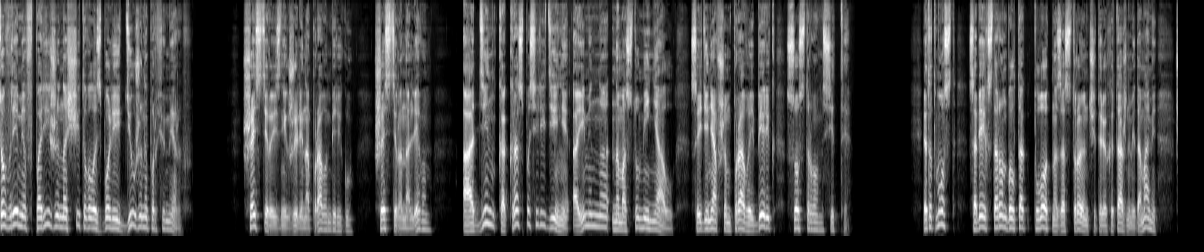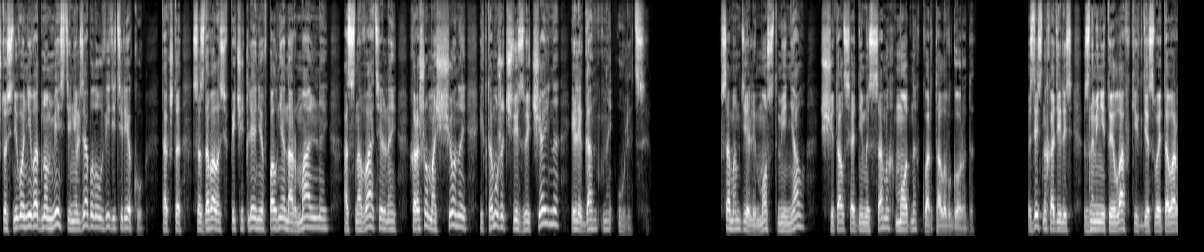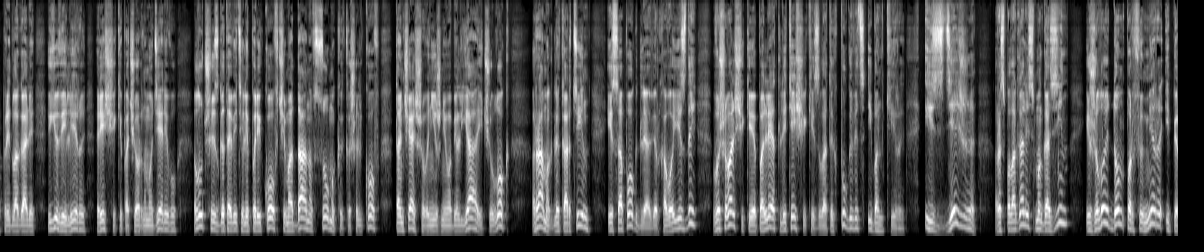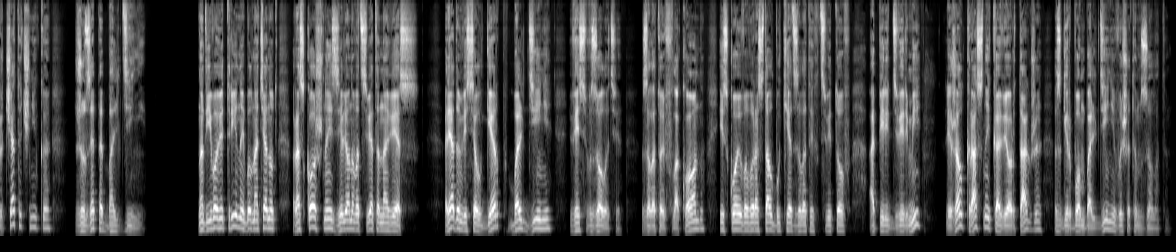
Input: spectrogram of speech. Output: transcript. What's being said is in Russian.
то время в Париже насчитывалось более дюжины парфюмеров. Шестеро из них жили на правом берегу, шестеро на левом, а один как раз посередине, а именно на мосту Менял, соединявшем правый берег с островом Сите. Этот мост с обеих сторон был так плотно застроен четырехэтажными домами, что с него ни в одном месте нельзя было увидеть реку, так что создавалось впечатление вполне нормальной, основательной, хорошо мощеной и к тому же чрезвычайно элегантной улицы. В самом деле мост менял считался одним из самых модных кварталов города. Здесь находились знаменитые лавки, где свой товар предлагали ювелиры, резчики по черному дереву, лучшие изготовители париков, чемоданов, сумок и кошельков, тончайшего нижнего белья и чулок, рамок для картин и сапог для верховой езды, вышивальщики эполет, летейщики золотых пуговиц и банкиры. И здесь же располагались магазин и жилой дом парфюмера и перчаточника Джузеппе Бальдини. Над его витриной был натянут роскошный зеленого цвета навес. Рядом висел герб Бальдини, весь в золоте. Золотой флакон, из коего вырастал букет золотых цветов, а перед дверьми лежал красный ковер, также с гербом Бальдини, вышитым золотом.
